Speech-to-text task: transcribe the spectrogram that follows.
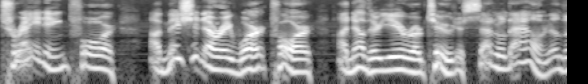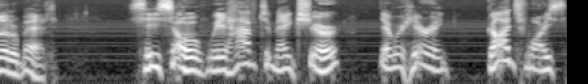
training for a missionary work for another year or two to settle down a little bit. See, so we have to make sure that we're hearing God's voice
